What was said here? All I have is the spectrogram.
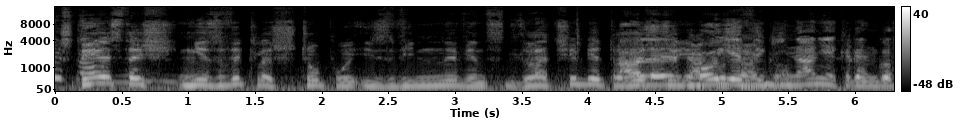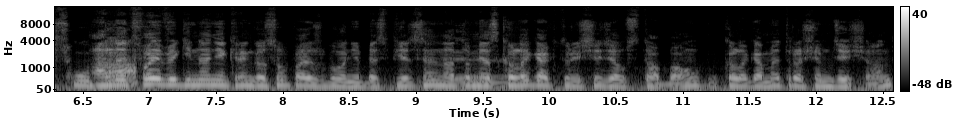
wiesz, Ty no, jesteś niezwykle szczupły i zwinny, więc dla ciebie to ale jeszcze jako moje tako. wyginanie kręgosłupa... Ale twoje wyginanie kręgosłupa już było niebezpieczne, natomiast kolega, który siedział z tobą, kolega 1,80 m,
